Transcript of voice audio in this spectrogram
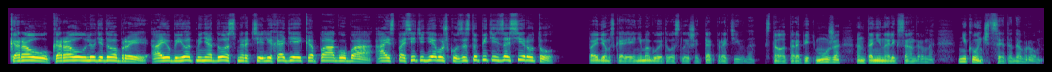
Караул, караул, люди добрые! Ай, убьет меня до смерти, лиходейка пагуба! Ай, спасите девушку, заступитесь за сироту!» «Пойдем скорее, не могу этого слышать, так противно», — стала торопить мужа Антонина Александровна. «Не кончится это добром».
